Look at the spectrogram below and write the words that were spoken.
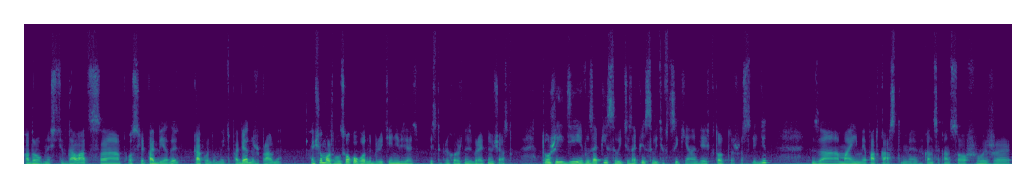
подробности вдаваться после победы. Как вы думаете, победа же, правда? А еще можно было сколько угодно бюллетеней взять, если ты приходишь на избирательный участок. Тоже идеи. Вы записываете, записывайте в ЦИКе. Я надеюсь, кто-то же следит за моими подкастами. В конце концов, вы же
